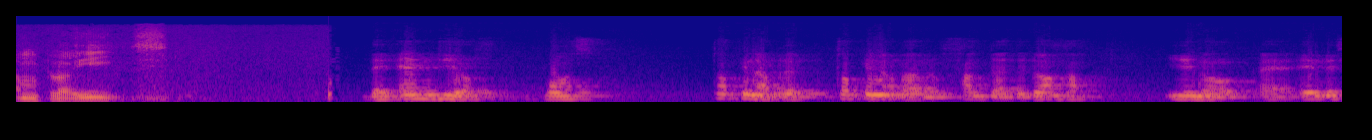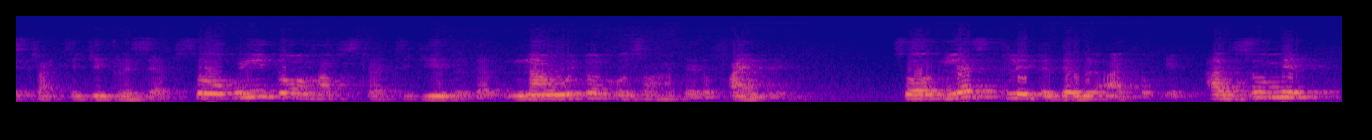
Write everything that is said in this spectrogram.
employees. The MD of was talking about talking about the fact that they don't have you know uh, any strategic reserve. So we don't have strategic reserve. Now we don't also have the refinery. So let's play the devil advocate. Assuming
